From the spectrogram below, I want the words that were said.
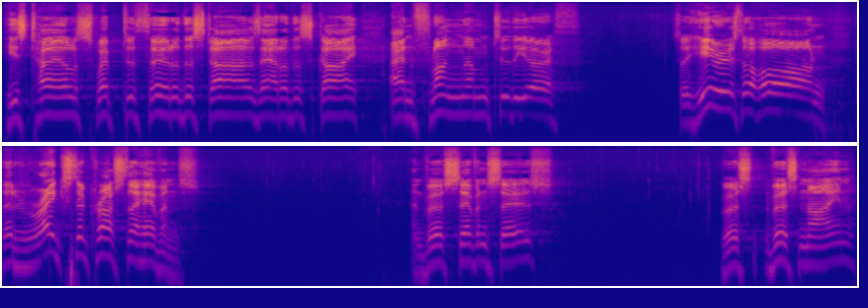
His tail swept a third of the stars out of the sky and flung them to the earth. So here is the horn that rakes across the heavens. And verse 7 says, verse, verse 9,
